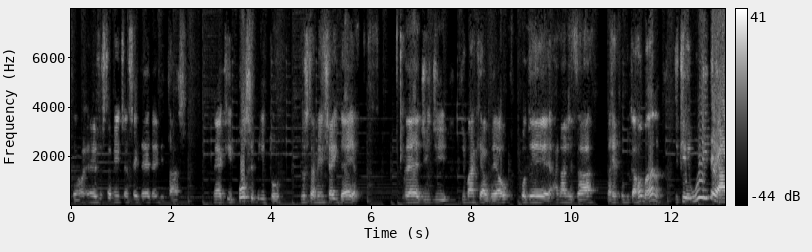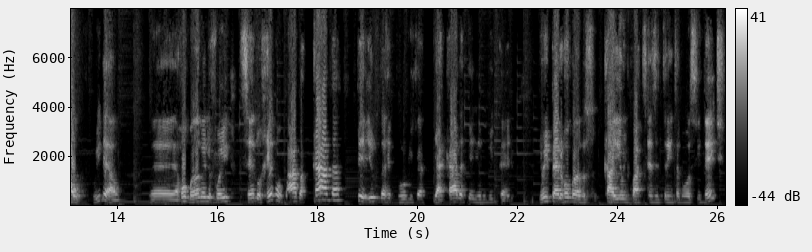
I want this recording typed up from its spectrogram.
Então, é justamente essa ideia da imitácio né, que possibilitou justamente a ideia é, de, de, de Maquiavel poder analisar a República Romana, de que o ideal, o ideal é, romano, ele foi sendo renovado a cada período da República e a cada período do Império. E o Império Romano caiu em 430 no Ocidente,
